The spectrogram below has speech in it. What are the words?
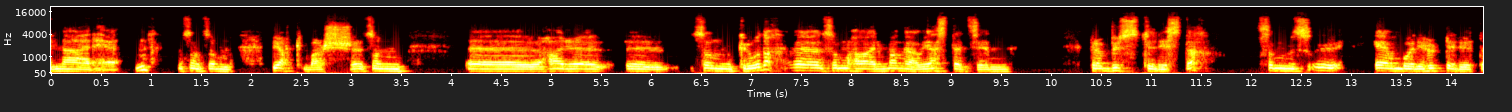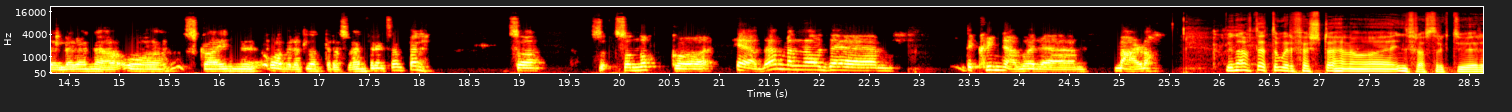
i nærheten. Sånn som Bjartmars, som Uh, har uh, som kro da, uh, som har mange av gjestene sine fra bussturister som er om bord i Hurtigruta eller annet og skal inn over Atlanterhavsveien f.eks. Så, så, så noe er det, men det, det kunne vært mer, da. Du nevnte dette ordet først, infrastruktur,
